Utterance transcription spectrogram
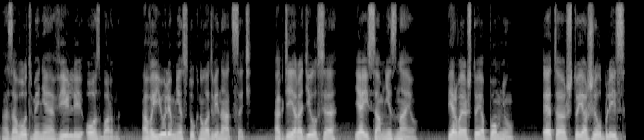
А зовут меня Вилли Осборн. А в июле мне стукнуло 12. А где я родился, я и сам не знаю. Первое, что я помню, это, что я жил близ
